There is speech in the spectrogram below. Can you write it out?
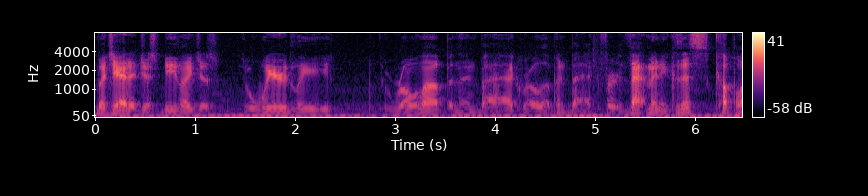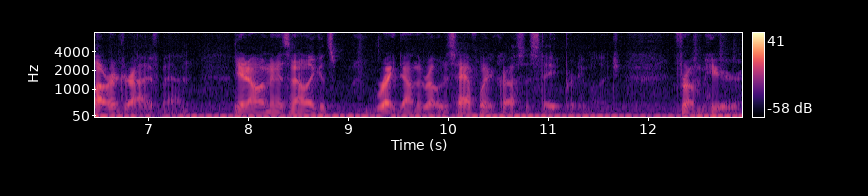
But yeah, to just be like just weirdly roll up and then back, roll up and back for that many, because it's a couple hour drive, man. You know, I mean, it's not like it's right down the road. It's halfway across the state, pretty much, from here.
